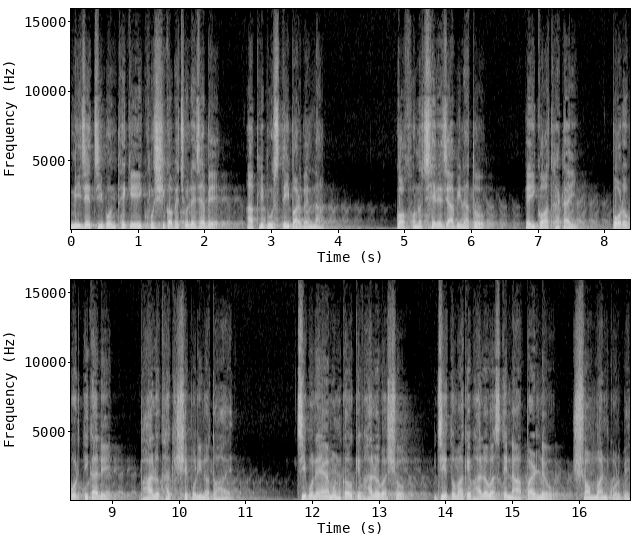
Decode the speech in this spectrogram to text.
নিজের জীবন থেকেই খুশি কবে চলে যাবে, আপনি বুঝতেই পারবেন না। কখনো ছেড়ে যাবি না তো? এই কথাটাই পরবর্তীকালে ভালো থাকি সে পরিণত হয়। জীবনে এমন কাউকে ভালোবাসো যে তোমাকে ভালোবাসতে না পারলেও সম্মান করবে।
